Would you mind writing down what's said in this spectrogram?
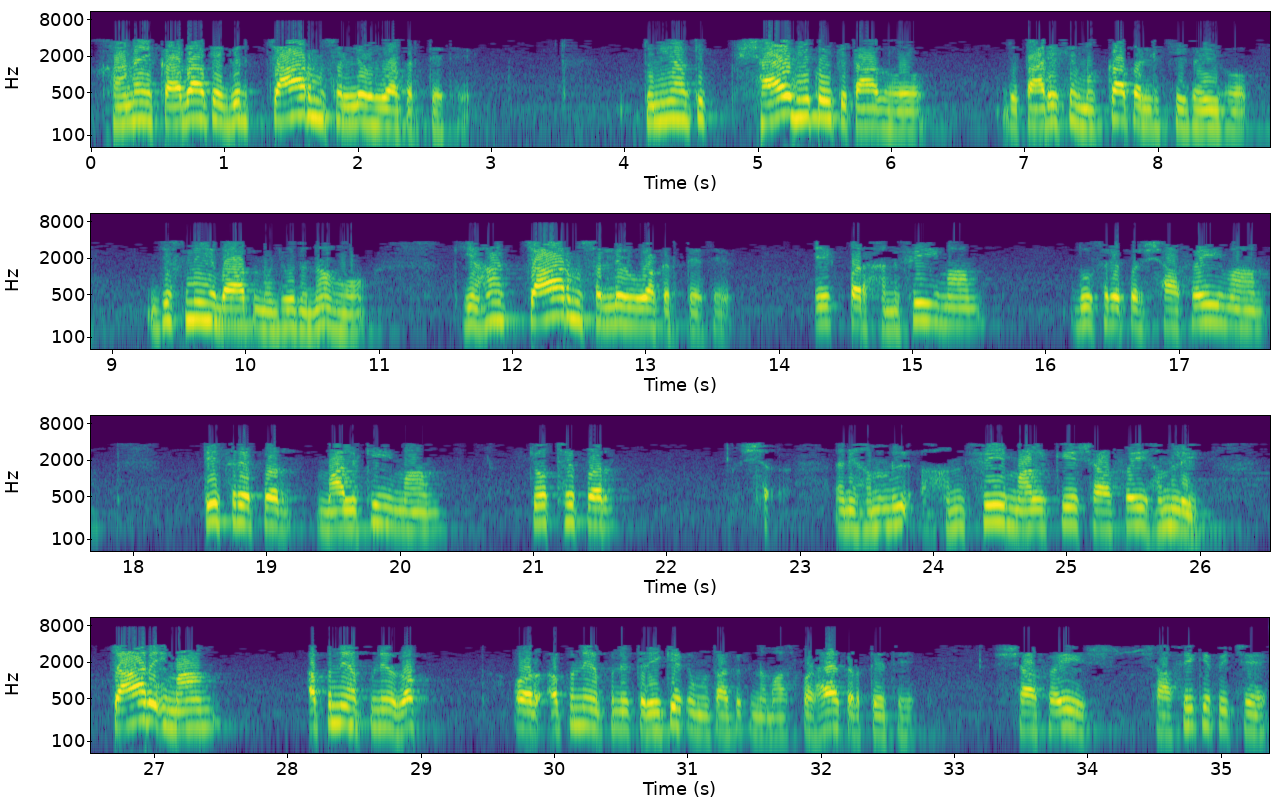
خانہ کعبہ کے گرد چار مسلح ہوا کرتے تھے۔ دنیا کی شاید ہی کوئی کتاب ہو جو تاریخ مکہ پر لکھی گئی ہو، جس میں یہ بات موجود نہ ہو کہ یہاں چار مسلح ہوا کرتے تھے۔ ایک پر حنفی امام، دوسرے پر شافعی امام، تیسرے پر مالکی امام، چوتھے پر یعنی حنفی، مالکی، شافعی، حملی۔ چار امام اپنے اپنے وقت اور اپنے اپنے طریقے کے مطابق نماز پڑھایا کرتے تھے۔ شافعی شافی کے پیچھے،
